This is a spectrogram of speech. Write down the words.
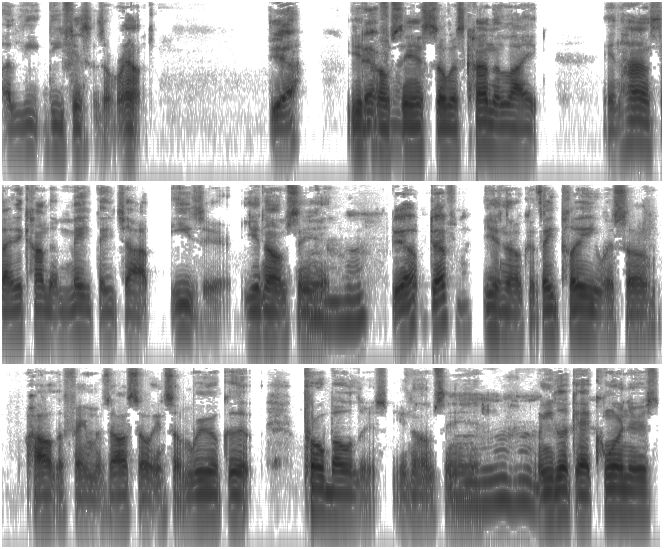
elite defenses around. Yeah. You know what I'm saying? So it's kind of like, in hindsight, it kind of made their job easier. You know what I'm saying? hmm Yep. Definitely. You know, because they played with some Hall of Famers also and some real good Pro Bowlers. You know what I'm saying? Mhm. When you look at corners,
